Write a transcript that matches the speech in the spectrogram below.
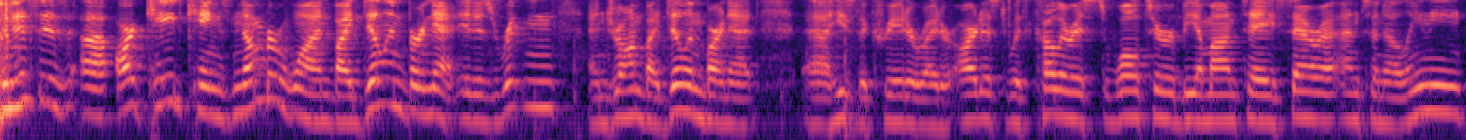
This is uh, Arcade Kings number one by Dylan Burnett. It is written and drawn by Dylan Burnett. Uh, he's the creator, writer, artist with colorists Walter Baiamonte, Sarah Antonellini,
